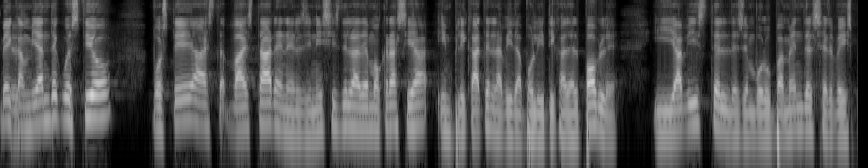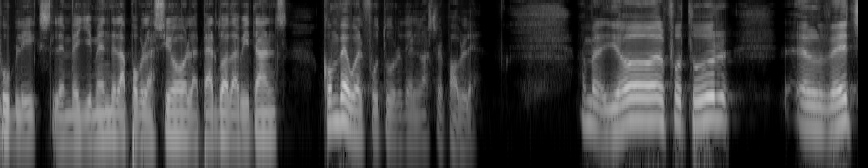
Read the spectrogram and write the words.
Bé, canviant de qüestió, vostè va estar en els inicis de la democràcia implicat en la vida política del poble i ha vist el desenvolupament dels serveis públics, l'envelliment de la població, la pèrdua d'habitants. Com veu el futur del nostre poble? Home, jo el futur el veig,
